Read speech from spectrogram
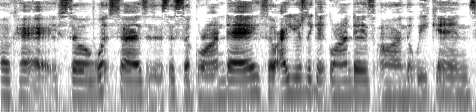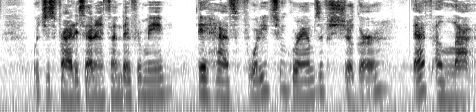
Okay, so what size is this? This is a grande. So I usually get grandes on the weekends, which is Friday, Saturday, and Sunday for me. It has 42 grams of sugar. That's a lot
